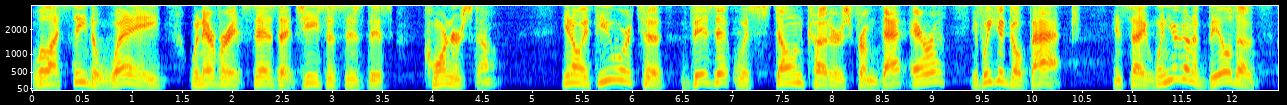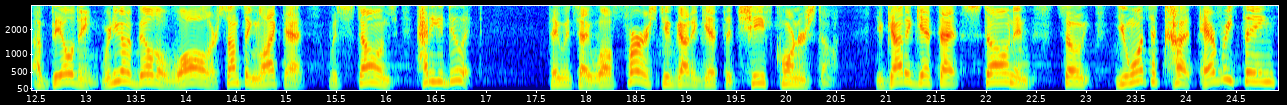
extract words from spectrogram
Well, I see the way whenever it says that Jesus is this cornerstone. You know, if you were to visit with stone cutters from that era, if we could go back and say, when you're going to build a, a building, when you're going to build a wall or something like that with stones, how do you do it? They would say, well, first you've got to get the chief cornerstone. You got to get that stone. And so you want to cut everything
